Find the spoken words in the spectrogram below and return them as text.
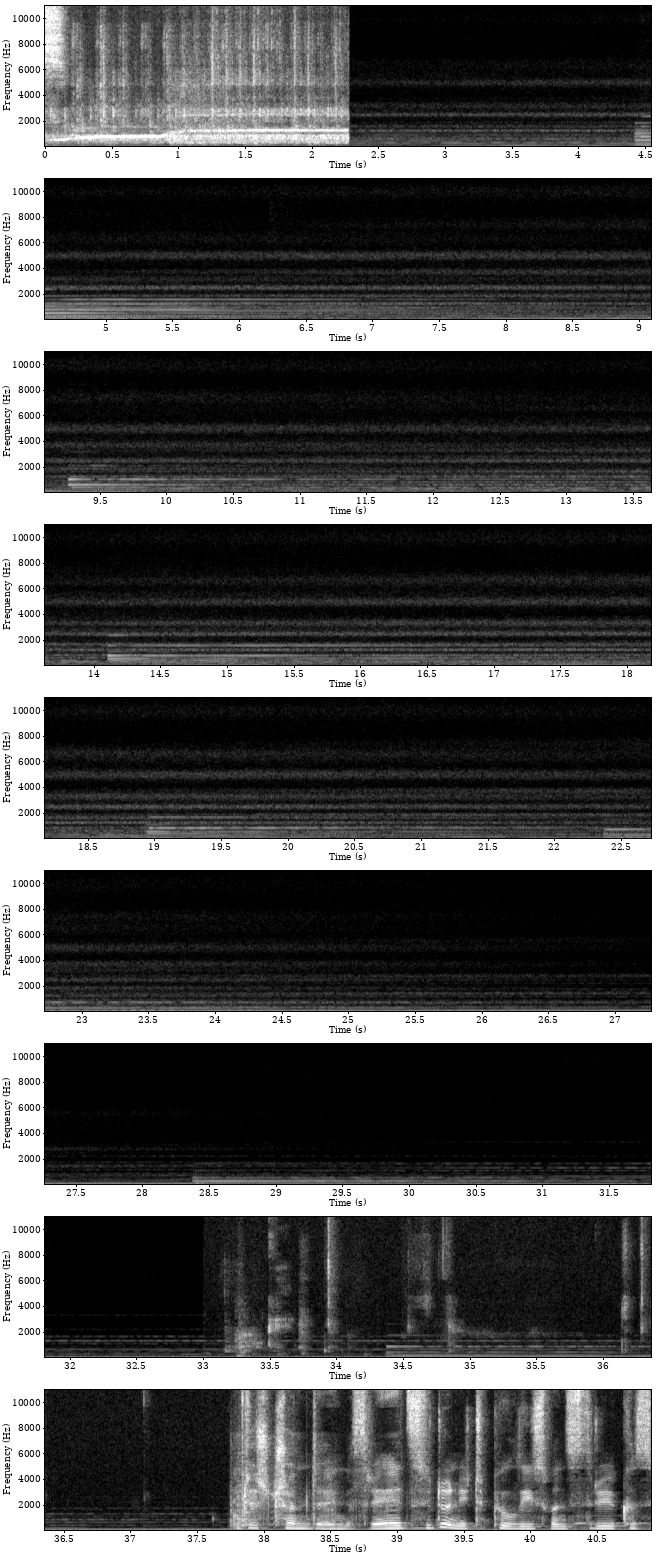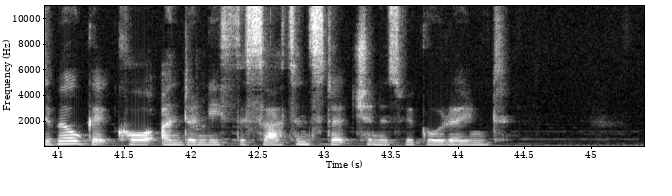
Just trim down the threads. You don't need to pull these ones through because they will get caught underneath the satin stitching as we go around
